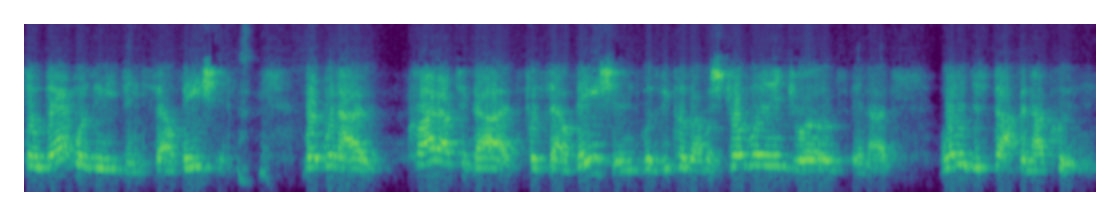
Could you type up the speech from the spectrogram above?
So that wasn't even salvation. but when I cried out to God for salvation was because I was struggling in drugs and I wanted to stop and I couldn't.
